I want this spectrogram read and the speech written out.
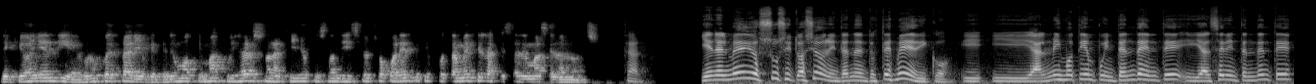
de que hoy en día el grupo etario que tenemos que más cuidar son aquellos que son 18 a 40, que justamente las que salen más en la noche. Claro. Y en el medio su situación, intendente, usted es médico y, y al mismo tiempo intendente y al ser intendente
